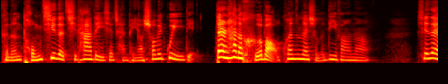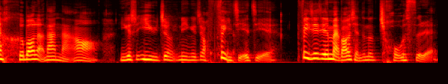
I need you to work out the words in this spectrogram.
可能同期的其他的一些产品要稍微贵一点，但是它的核保宽松在什么地方呢？现在核保两大难啊，一个是抑郁症，另一个叫肺结节。肺结节买保险真的愁死人。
